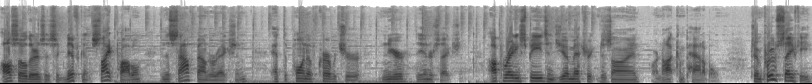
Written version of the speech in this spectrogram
Also, there's a significant sight problem in the southbound direction at the point of curvature near the intersection. Operating speeds and geometric design are not compatible. To improve safety,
